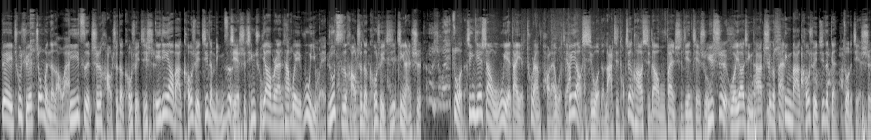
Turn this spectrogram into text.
对初学中文的老外，第一次吃好吃的口水鸡时，一定要把口水鸡的名字解释清楚，要不然他会误以为如此好吃的口水鸡竟然是做的。今天上午，物业大爷突然跑来我家，非要洗我的垃圾桶，正好洗到午饭时间结束。于是我邀请他吃个饭，并把口水鸡的梗做了解释。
